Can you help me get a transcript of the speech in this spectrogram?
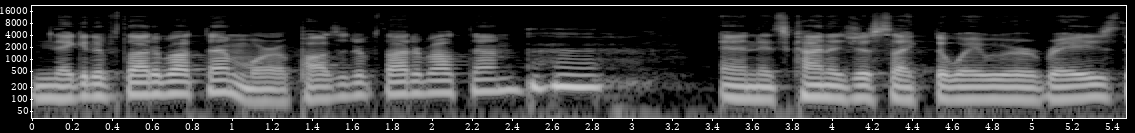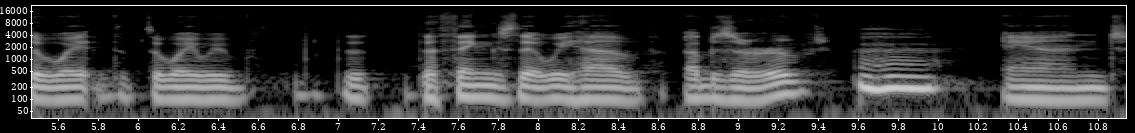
negative thought about them or a positive thought about them. Mm-hmm. And it's kind of just like the way we were raised, the way the way we've the, the things that we have observed, Mm-hmm. and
